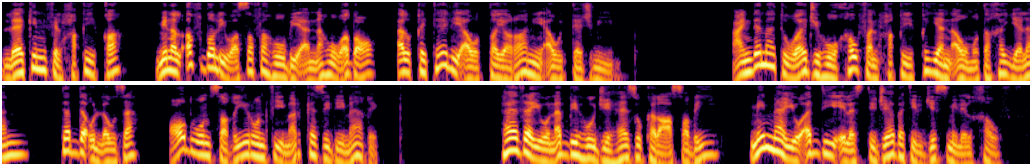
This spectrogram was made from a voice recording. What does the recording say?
لكن في الحقيقة من الأفضل وصفه بأنه وضع القتال أو الطيران أو التجميد. عندما تواجه خوفا حقيقيا أو متخيلا تبدأ اللوزة عضو صغير في مركز دماغك. هذا ينبه جهازك العصبي مما يؤدي إلى استجابة الجسم للخوف.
